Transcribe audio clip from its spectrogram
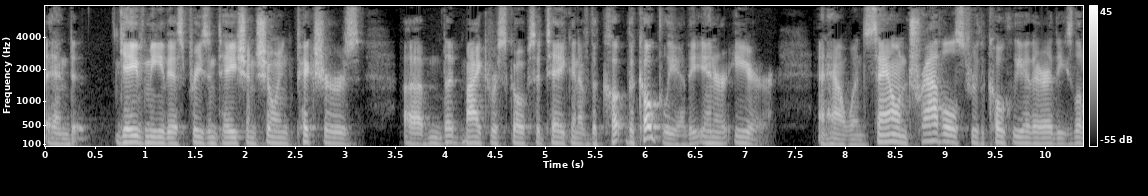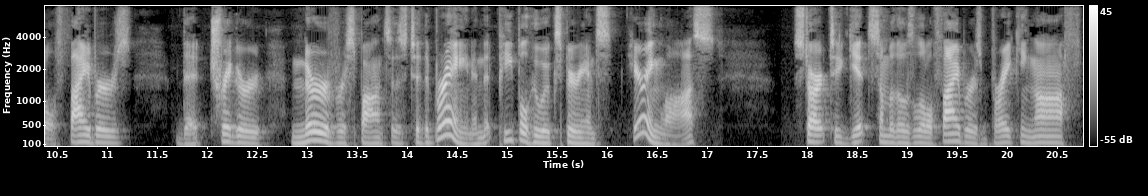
And gave me this presentation showing pictures um, that microscopes had taken of the, co- the cochlea, the inner ear, and how when sound travels through the cochlea, there are these little fibers that trigger nerve responses to the brain, and that people who experience hearing loss start to get some of those little fibers breaking off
